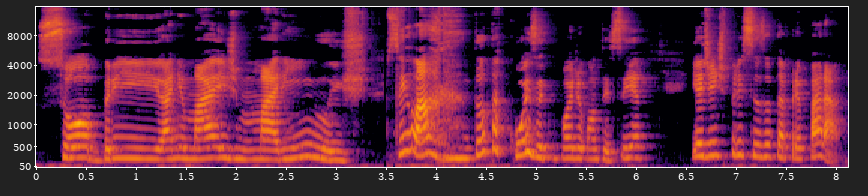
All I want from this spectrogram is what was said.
sobre animais marinhos sei lá, tanta coisa que pode acontecer e a gente precisa estar preparado.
